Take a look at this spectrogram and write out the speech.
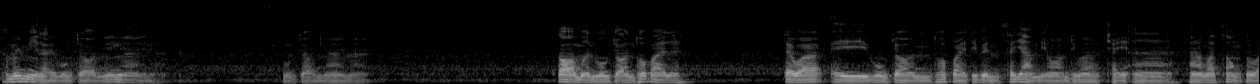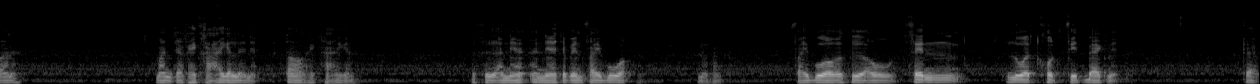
ถ้าไม่มีอะไรวงจรง่ายๆเนี่ยวงจรง่ายมาก ต่อเหมือนวงจรทั่วไปเลย แต่ว่าไอ้วงจรทั่วไปที่เป็นสยามนีออนที่ว่าใช้ R ห้าวัตต์สองตัวนะ มันจะคล้ายๆกันเลยเนี่ย ต่อคล้ายๆกัน ก็คืออันเนี้ยอันเนี้ยจะเป็นไฟบวกนะครับ ไฟบวกก็คือเอาเส้น ลวดคดฟีดแบ็กเนี่ยกับ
